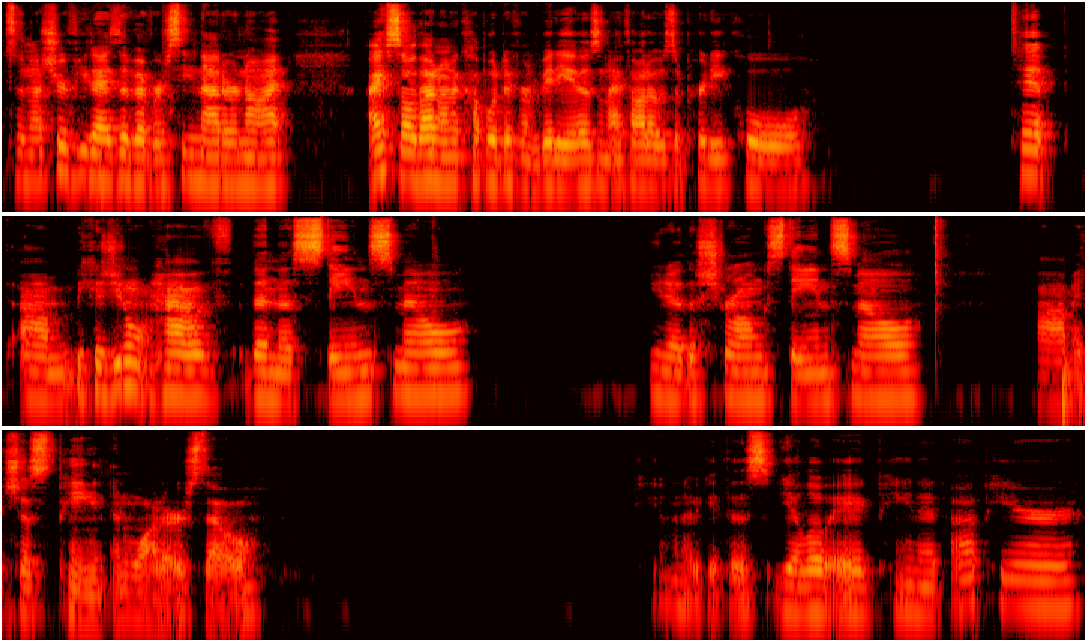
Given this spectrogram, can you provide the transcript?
So I'm not sure if you guys have ever seen that or not. I saw that on a couple different videos, and I thought it was a pretty cool tip um, because you don't have then the stain smell you know, the strong stain smell. Um, it's just paint and water, so. Okay, I'm going to get this yellow egg painted up here.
